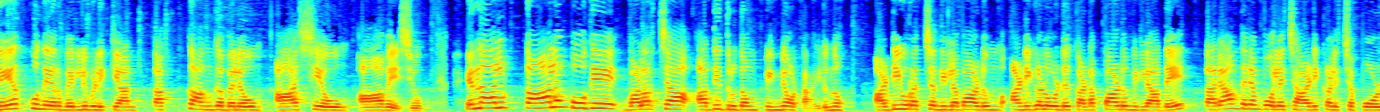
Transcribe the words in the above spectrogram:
നേർക്കുനേർ വെല്ലുവിളിക്കാൻ തക്ക അംഗബലവും ആശയവും ആവേശവും. എന്നാൽ കാലം പോകെ വളർച്ച അതിദ്രുതം പിന്നോട്ടായിരുന്നു. അടിയുറച്ച നിലപാടും അണികളോട് കടപ്പാടുമില്ലാതെ തരാന്തരം പോലെ ചാടിക്കളിച്ചപ്പോൾ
